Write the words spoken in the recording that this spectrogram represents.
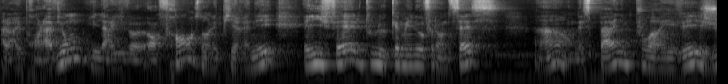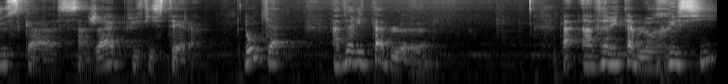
Alors il prend l'avion, il arrive en France, dans les Pyrénées, et il fait tout le Camino Frances hein, en Espagne pour arriver jusqu'à Saint-Jacques, puis Fistera. Donc il y a un véritable, bah, un véritable récit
